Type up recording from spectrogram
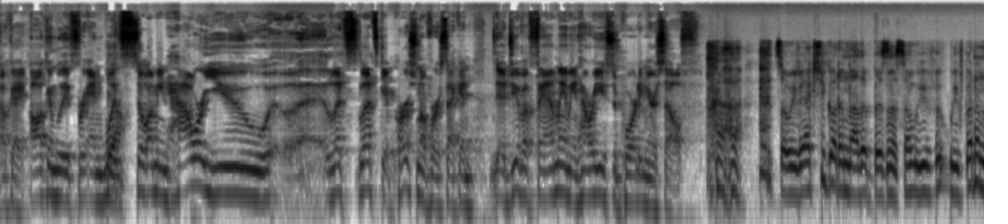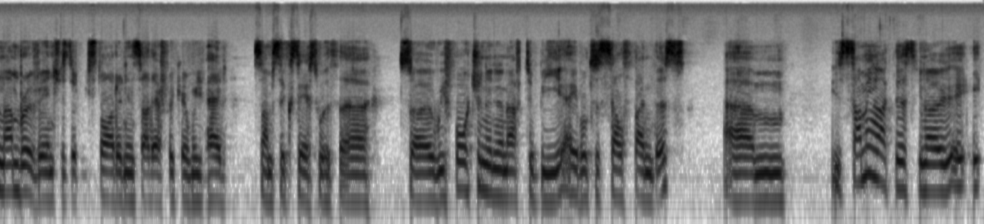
Okay, all completely free. And what's yeah. so? I mean, how are you? Uh, let's let's get personal for a second. Uh, do you have a family? I mean, how are you supporting yourself? so we've actually got another business, and we've we've got a number of ventures that we started in South Africa, and we've had some success with. Uh, so we're fortunate enough to be able to self fund this. Um, something like this, you know, it,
